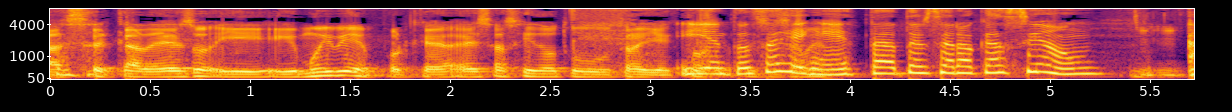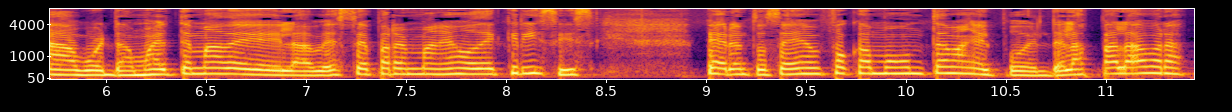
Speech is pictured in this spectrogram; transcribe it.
acerca de eso y, muy bien, porque esa ha sido tu trayectoria. Y entonces en esta tercera ocasión abordamos el tema de la ABC para el manejo de crisis, pero entonces enfocamos un tema en el poder de las palabras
